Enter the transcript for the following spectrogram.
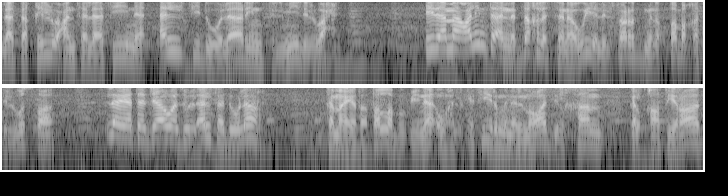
لا تقل عن ثلاثين ألف دولار في الميل الواحد. إذا ما علمت أن الدخل السنوي للفرد من الطبقة الوسطى لا يتجاوز الألف دولار كما يتطلب بناؤها الكثير من المواد الخام كالقاطرات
